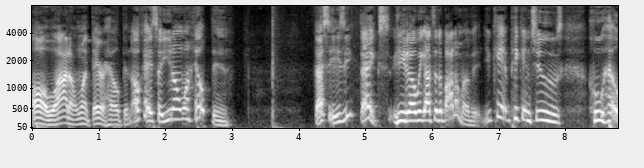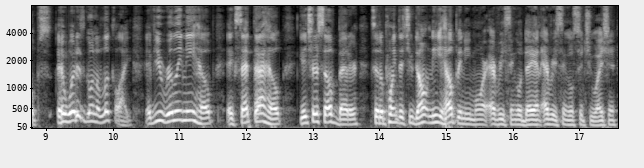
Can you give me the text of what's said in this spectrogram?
Oh, well, I don't want their help. And okay, so you don't want help then. That's easy. Thanks. You know, we got to the bottom of it. You can't pick and choose who helps and what it's going to look like. If you really need help, accept that help, get yourself better to the point that you don't need help anymore every single day in every single situation.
